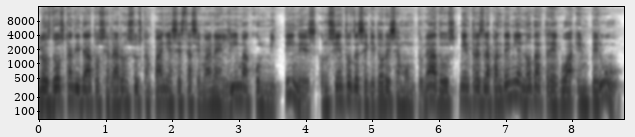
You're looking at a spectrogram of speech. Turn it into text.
Los dos candidatos cerraron sus campañas esta semana en Lima con mitines con cientos de seguidores amontonados mientras la pandemia no da tregua en Perú.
